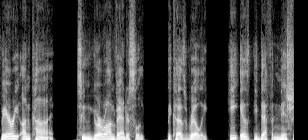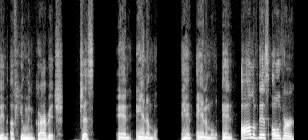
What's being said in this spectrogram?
very unkind to Joran van der Sloot because really, he is the definition of human garbage, just an animal, an animal. And all of this over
